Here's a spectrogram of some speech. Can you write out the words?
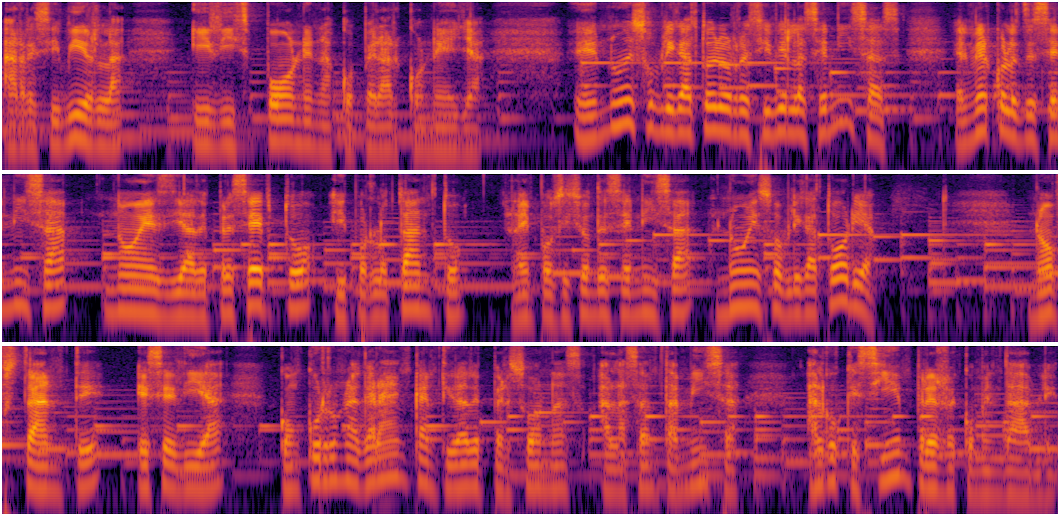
a recibirla y disponen a cooperar con ella. Eh, no es obligatorio recibir las cenizas. El miércoles de ceniza no es día de precepto y por lo tanto la imposición de ceniza no es obligatoria. No obstante, ese día concurre una gran cantidad de personas a la Santa Misa, algo que siempre es recomendable.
